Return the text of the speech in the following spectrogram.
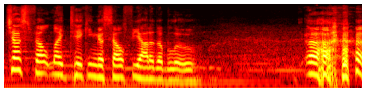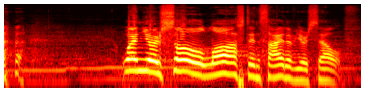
just felt like taking a selfie out of the blue. Uh, when you're so lost inside of yourself,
